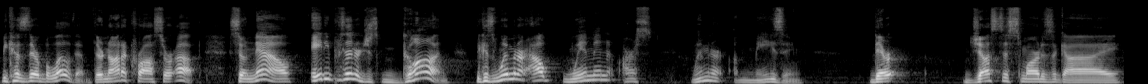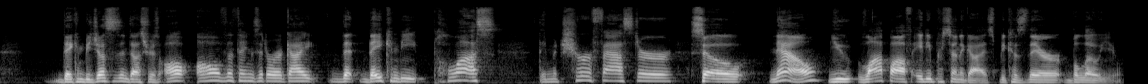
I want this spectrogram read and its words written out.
because they're below them. They're not across or up. So now 80% are just gone because women are out women are women are amazing. They're just as smart as a guy. They can be just as industrious. All all the things that are a guy that they can be plus they mature faster. So now you lop off 80% of guys because they're below you.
